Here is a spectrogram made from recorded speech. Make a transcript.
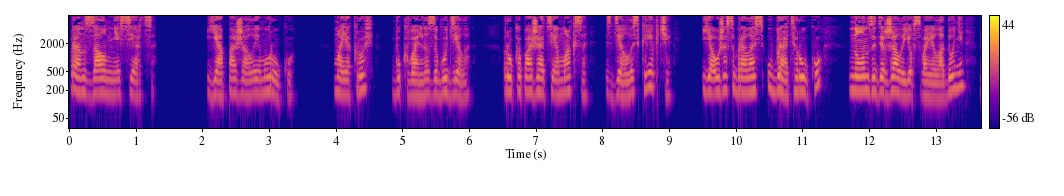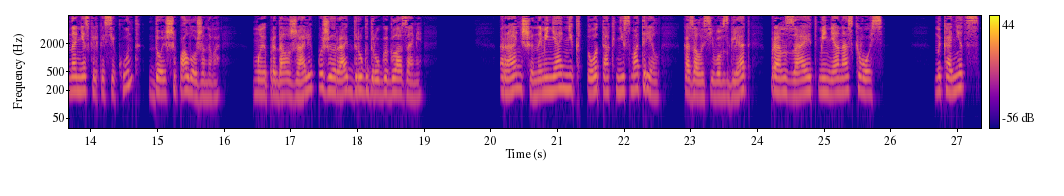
пронзал мне сердце. Я пожала ему руку. Моя кровь буквально загудела. Рукопожатие Макса сделалось крепче. Я уже собралась убрать руку, но он задержал ее в своей ладони на несколько секунд дольше положенного. Мы продолжали пожирать друг друга глазами. Раньше на меня никто так не смотрел. Казалось, его взгляд пронзает меня насквозь. Наконец,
